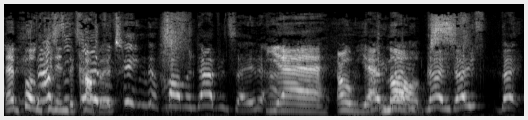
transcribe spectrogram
They're bonking That's in the, the, type cupboard. of thing that Mum and Dad would say. Isn't it? Yeah. Oh yeah. Oh, no, Mogs. no, those. That,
